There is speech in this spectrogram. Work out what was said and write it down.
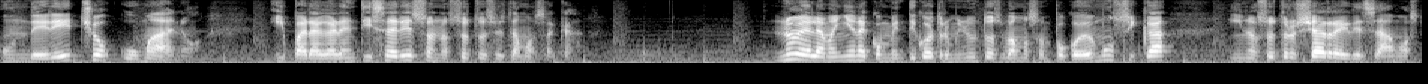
un derecho humano. Y para garantizar eso nosotros estamos acá. 9 de la mañana con 24 minutos, vamos a un poco de música y nosotros ya regresamos.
